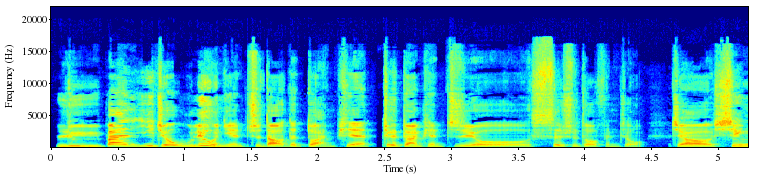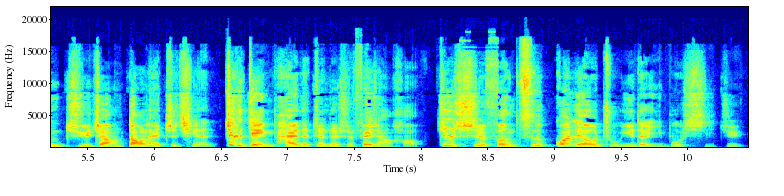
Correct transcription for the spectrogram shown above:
吕班一九五六年执导的短片，这个短片只有四十多分钟，叫《新局长到来之前》。这个电影拍的真的是非常好，这是讽刺官僚主义的一部喜剧，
